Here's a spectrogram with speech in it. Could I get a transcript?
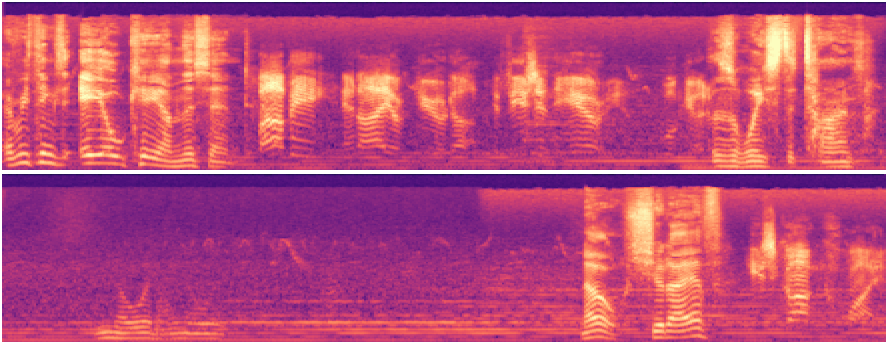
Everything's a-okay on this end. Bobby and I are geared up. If he's in the area, we'll get him. This is a waste of time. You know it, I know it. No, should I have? He's gone quiet.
